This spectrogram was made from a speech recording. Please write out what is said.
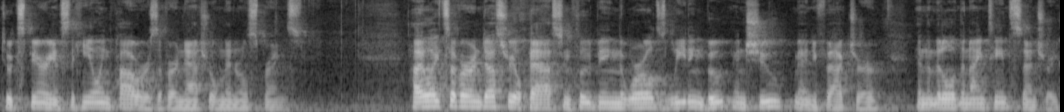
to experience the healing powers of our natural mineral springs. Highlights of our industrial past include being the world's leading boot and shoe manufacturer in the middle of the 19th century.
